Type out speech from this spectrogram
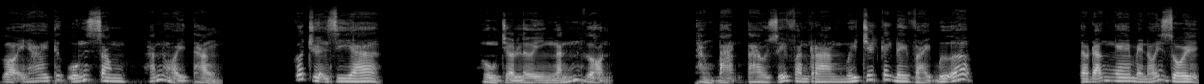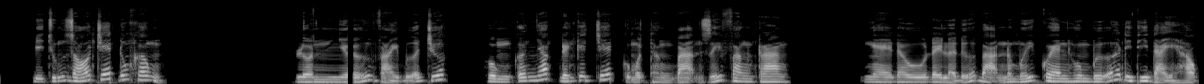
gọi hai thức uống xong, hắn hỏi thẳng. Có chuyện gì à? Hùng trả lời ngắn gọn. Thằng bạn tao dưới Văn Rang mới chết cách đây vài bữa. Tao đã nghe mày nói rồi, bị trúng gió chết đúng không? Luân nhớ vài bữa trước, Hùng có nhắc đến cái chết của một thằng bạn dưới Văn Rang. Nghe đâu đây là đứa bạn nó mới quen hôm bữa đi thi đại học.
